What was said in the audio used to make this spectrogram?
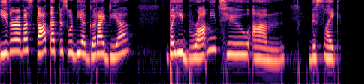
either of us thought that this would be a good idea, but he brought me to um this like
